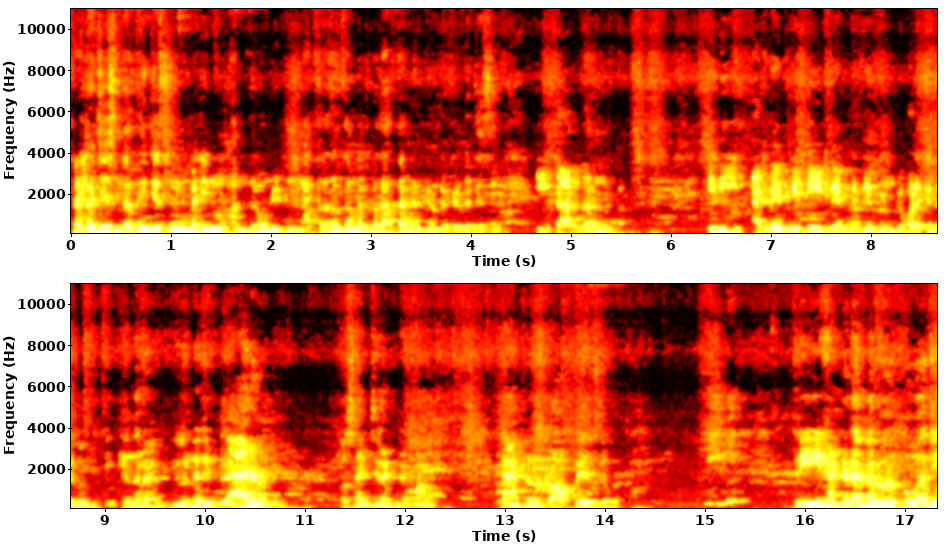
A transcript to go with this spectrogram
ఫిల్టర్ చేసిన తర్వాత ఏం చేస్తుంది? మళ్ళీ నువ్వు అందులో ఉండే నత్రజన సంబంధ పదార్థాన్ని అందులో ఫిల్టర్ చేసి ఈ కారు ద్వారా నువ్వు పంపిస్తుంది ఇది అటువైపు కిడ్నీ ఇటువైపు కిడ్నీ రెండు కూడా కింద పంపించి కింద యూరినరీ బ్లాడర్ ఉంటుంది. ఒక సంచిలాంటి నిర్మాణం. దాంట్లో డ్రాప్ వైజ్గా పడుతుంది త్రీ హండ్రెడ్ ఎంఎల్ వరకు అది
